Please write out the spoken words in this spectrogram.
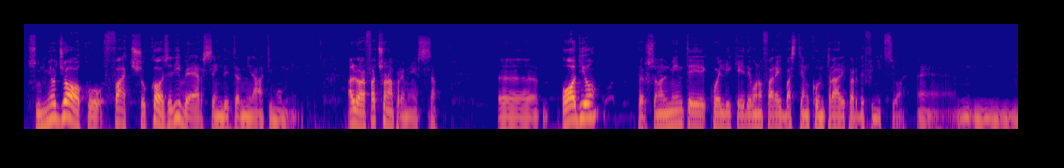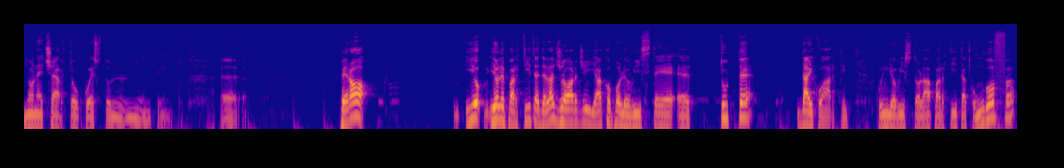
sul mio gioco, faccio cose diverse in determinati momenti. Allora, faccio una premessa. Eh, odio personalmente quelli che devono fare i bastian contrari per definizione. Eh, non è certo questo il mio intento. Eh, però io, io, le partite della Giorgi, Jacopo, le ho viste eh, tutte dai quarti. Quindi ho visto la partita con Goff,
